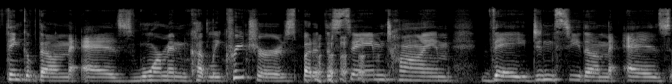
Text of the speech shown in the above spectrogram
think of them as warm and cuddly creatures, but at the same time, they didn't see them as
